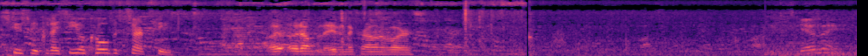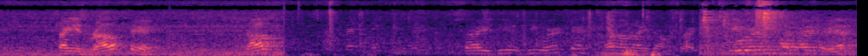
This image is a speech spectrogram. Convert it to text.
Excuse me, could I see your COVID cert, please? I, I don't believe in the coronavirus. Excuse me. Sorry, is Ralph here? Ralph? Sorry, do you, do you work there? No, no, no, you don't. Sorry. Do you work in that right there, yeah?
